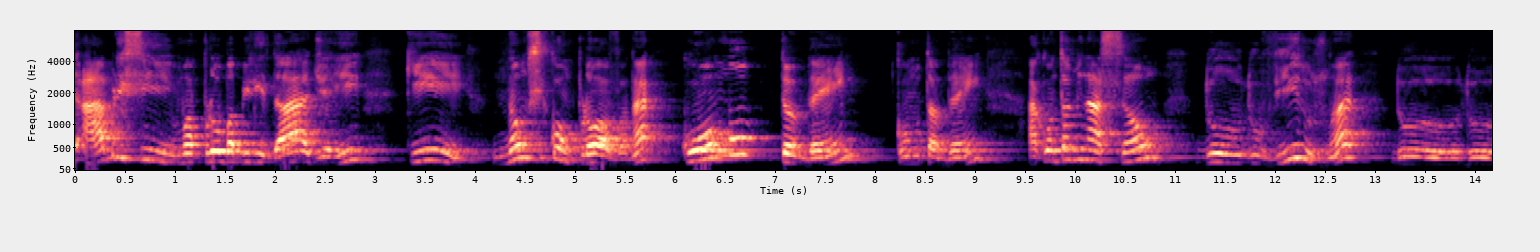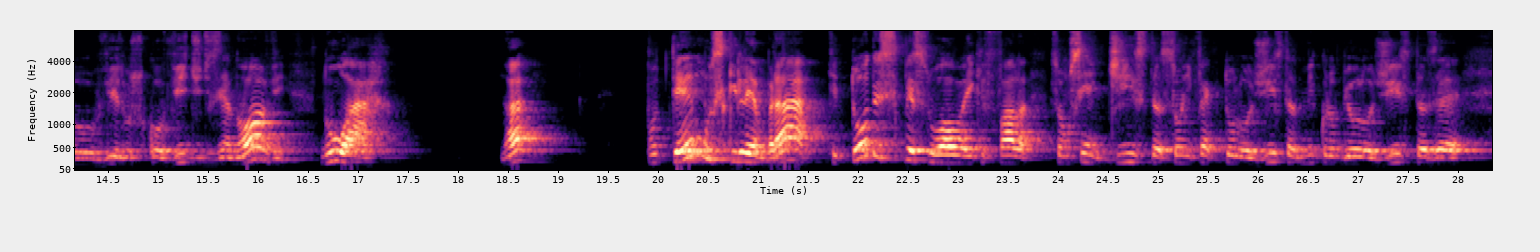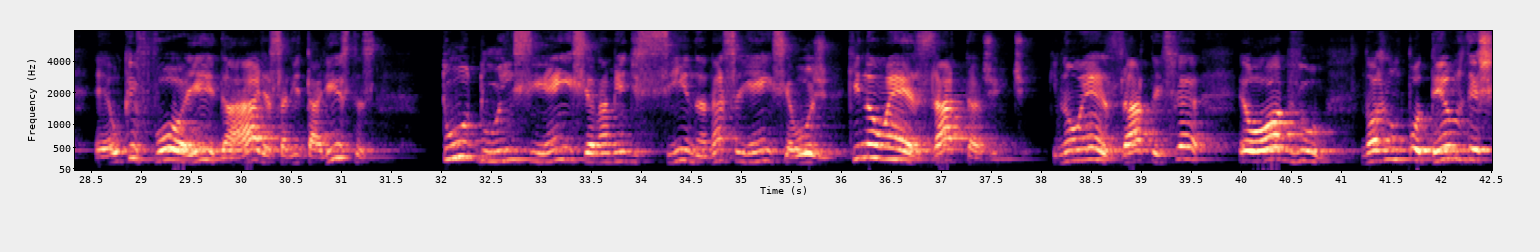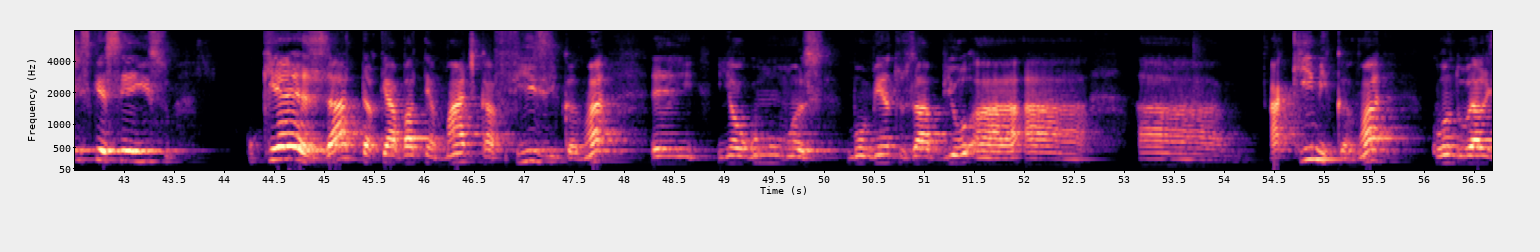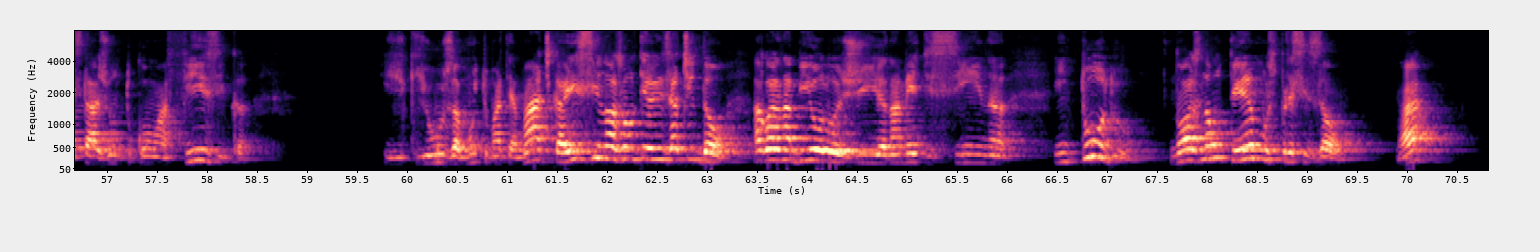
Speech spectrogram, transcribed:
abre-se uma probabilidade aí que não se comprova, né? Como também, como também a contaminação do, do vírus, né? Do, do vírus Covid-19 no ar, né? Temos que lembrar que todo esse pessoal aí que fala são cientistas, são infectologistas, microbiologistas, é, é, o que for aí da área sanitaristas, tudo em ciência, na medicina, na ciência hoje, que não é exata, gente, que não é exata, isso é, é óbvio, nós não podemos deixar esquecer isso. o que é exata, que é a matemática, a física, não é? é em alguns momentos a, bio, a, a, a, a química, não é? Quando ela está junto com a física, e que usa muito matemática, aí sim nós vamos ter exatidão. Agora, na biologia, na medicina, em tudo, nós não temos precisão. Não é?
